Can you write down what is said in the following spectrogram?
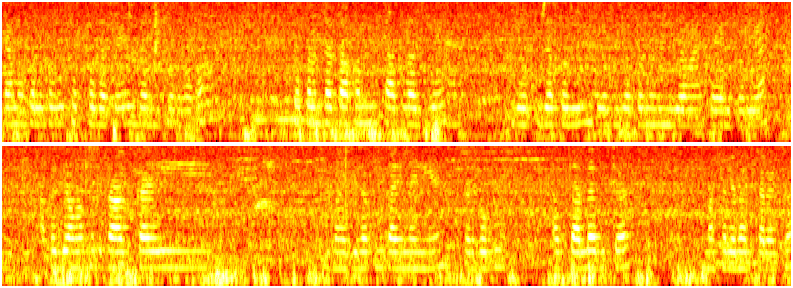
त्यामुळे त्याला थोडं सोपं जातं आहे. गणित सोडवायला तोपर्यंत आता आपण सात वाजले. देवपूजा करू देवपूजा करून जेवण तयारी करूया. आता जेवणासाठी तर आज काही भाजीला पण काही नाही आहे तर बघू. आज चालला विचार. मसाले भात करायचा.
